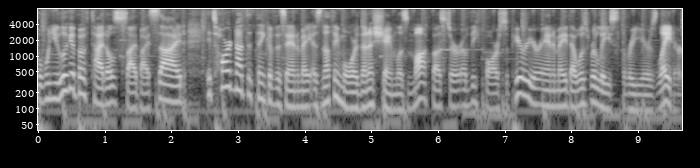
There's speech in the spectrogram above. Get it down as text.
but when you look at both titles side by side, it's hard not to think of this anime as nothing more than a shameless mockbuster of the far superior anime that was released three years later.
